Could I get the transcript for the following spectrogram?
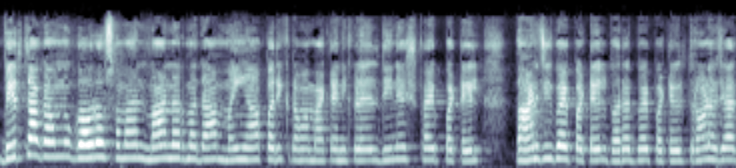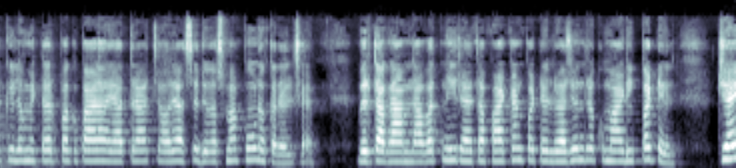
વીરતા ગામનું ગૌરવ સમાન મા નર્મદા, મૈયા, પરિક્રમા માટે નીકળેલ દિનેશભાઈ પટેલ, ભાણજીભાઈ પટેલ, ભરતભાઈ પટેલ ત્રણ હજાર કિલોમીટર પગપાળા યાત્રા ચોર્યાસી દિવસમાં પૂર્ણ કરેલ છે. વીરતા ગામના વતની રહેતા પાટણ પટેલ રાજેન્દ્ર કુમારી પટેલ, જય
